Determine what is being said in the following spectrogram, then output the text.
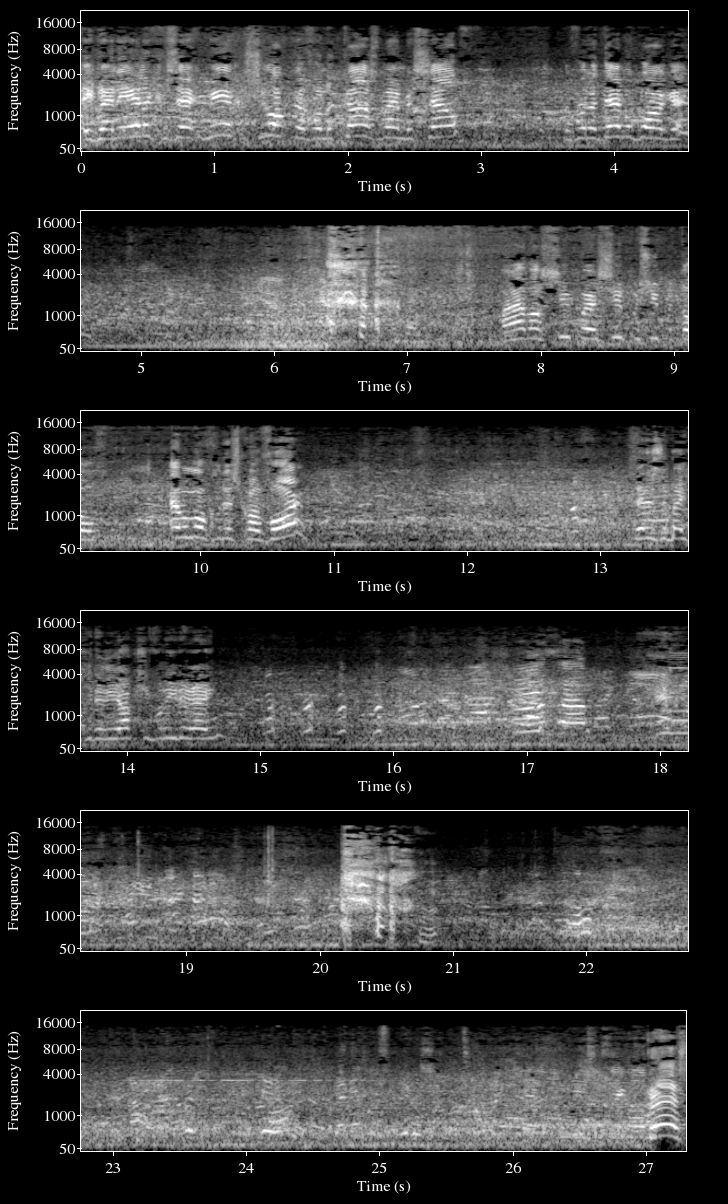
Ik ben eerlijk gezegd meer geschrokken van de castmembers zelf dan van de Demogorgon. maar hij was super, super, super tof. En we mochten dus gewoon voor. Dit is een beetje de reactie van iedereen. Chris,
